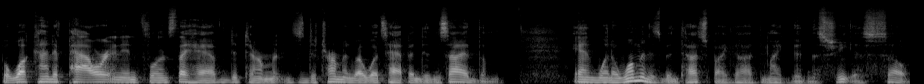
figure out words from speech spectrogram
But what kind of power and influence they have determine, is determined by what's happened inside them. And when a woman has been touched by God, my goodness, she is so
